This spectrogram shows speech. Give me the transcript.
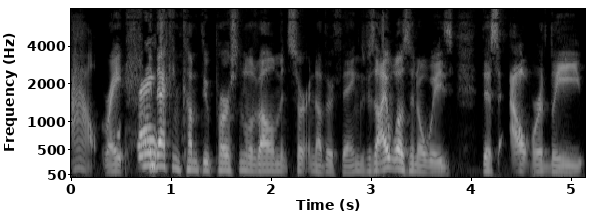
out, right? right. And that can come through personal development, certain other things. Because I wasn't always this outwardly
